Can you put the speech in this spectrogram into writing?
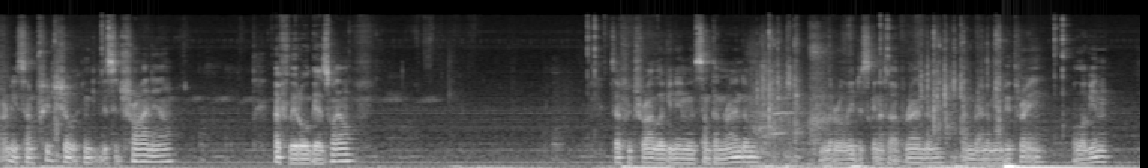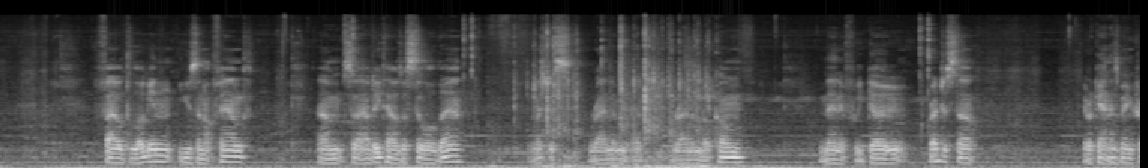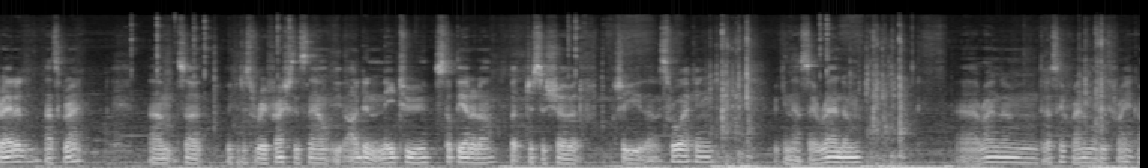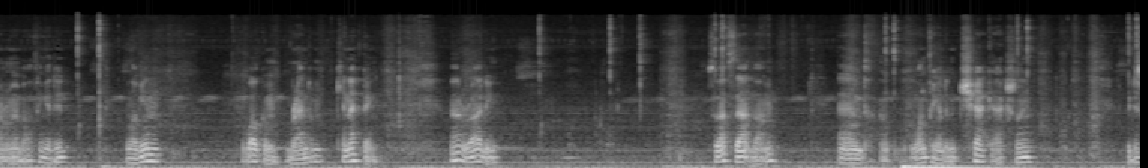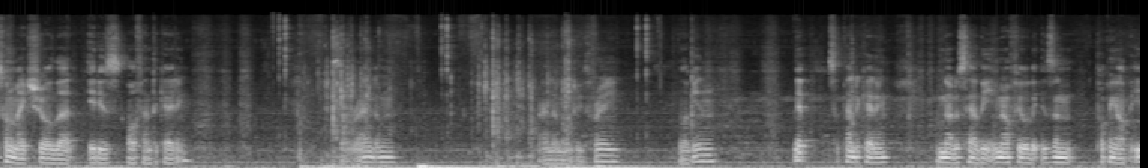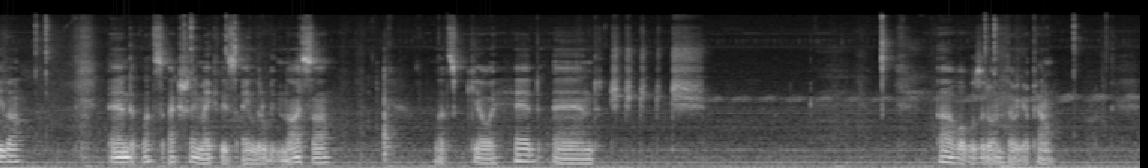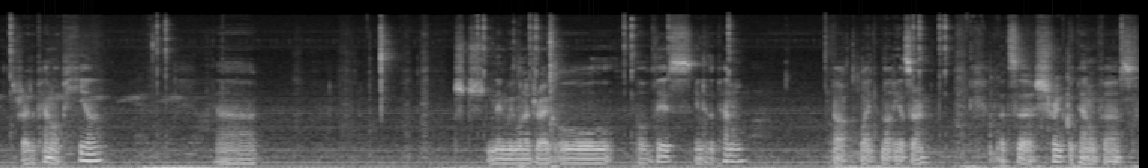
Alrighty, so I'm pretty sure we can give this a try now. Hopefully it all goes well. So if we try logging in with something random, I'm literally just gonna type random and random 123, we'll log in. Failed to log in, user not found. Um, so our details are still all there. Let's just random at random.com. And then if we go register, your account has been created. That's great. Um, so we can just refresh this now. I didn't need to stop the editor, but just to show it, show you that it's working, we can now say random. Uh, random, did I say random or do three? I can't remember, I think I did. Log in. Welcome, random, connecting. Alrighty. So that's that done. And uh, one thing I didn't check actually, we just want to make sure that it is authenticating. So random, random one, two, three, login. Yep, it's authenticating. Notice how the email field isn't popping up either. and let's actually make this a little bit nicer. Let's go ahead and uh, what was it doing? There we go, panel. Let's drag the panel up here. Uh, and then we want to drag all of this into the panel. Oh, wait, not yet, sorry. Let's uh, shrink the panel first.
